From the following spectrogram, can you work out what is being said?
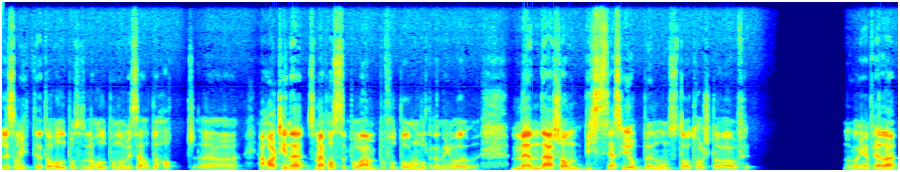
eller samvittighet til å holde på sånn som jeg holder på nå, hvis jeg hadde hatt uh, Jeg har Tine, som jeg passer på og er med på fotball- og håndballtrening, og, men det er sånn Hvis jeg skal jobbe en onsdag og torsdag og noen ganger en fredag,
